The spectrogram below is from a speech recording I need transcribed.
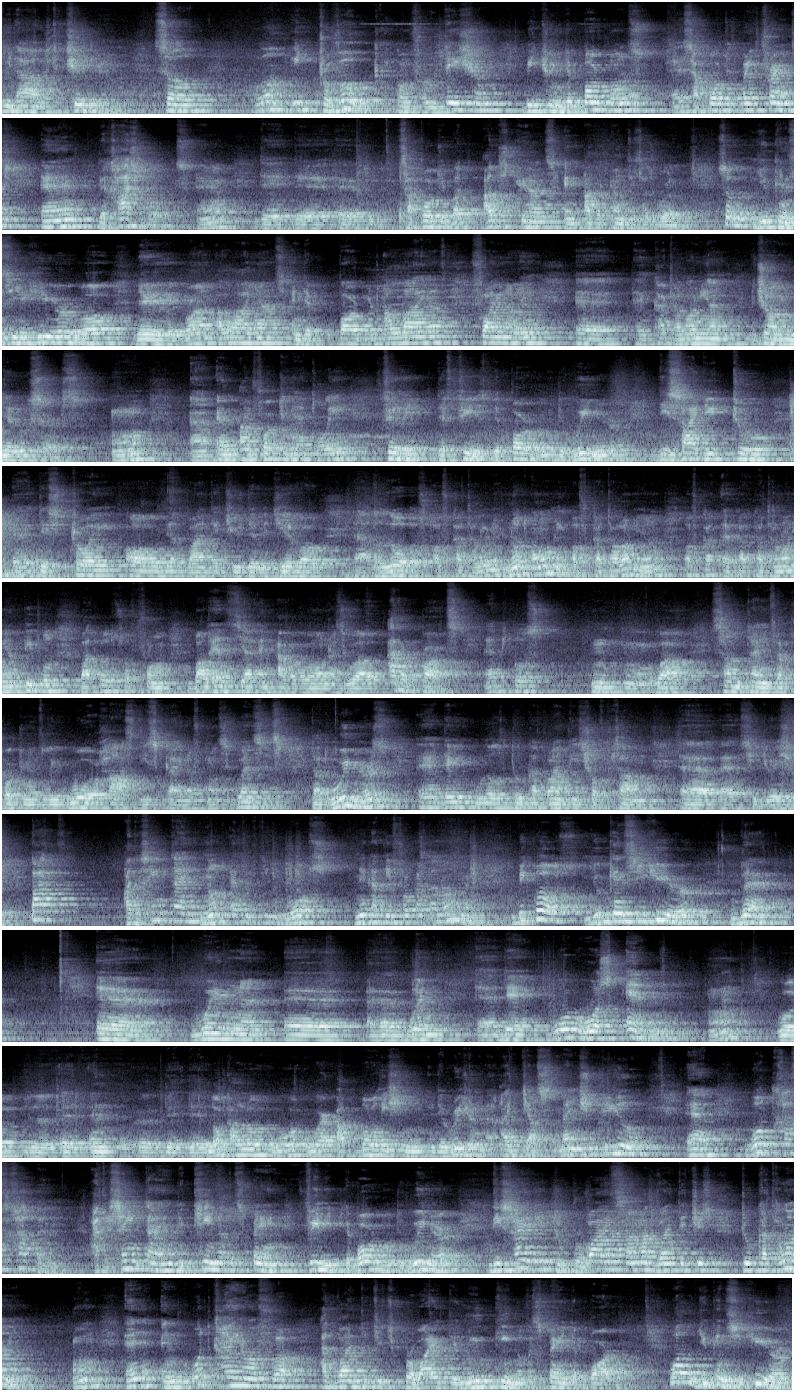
without children. So, well, it provoked a confrontation between the Bourbons, uh, supported by France, and the Habsburgs, uh, the, the, uh, supported by Austrians and other countries as well. So you can see here, well, the Grand Alliance and the Bourbon Alliance finally uh, Catalonian joined the losers. Mm? Uh, and unfortunately, Philip V, the Bourbon, the winner, decided to uh, destroy all the advantages, the medieval uh, laws of Catalonia, not only of Catalonian, of Ca uh, Catalonian people, but also from Valencia and Aragon as well, other parts, uh, because Mm, mm, well, sometimes unfortunately war has this kind of consequences that winners uh, they will take advantage of some uh, situation. But at the same time not everything was negative for Catalonia because you can see here that uh, when uh, uh, when the war was end what, uh, and uh, the, the, local law were abolished in the region I just mentioned to you, uh, what has happened? At the same time, the King of Spain, Philip the Bourbon, the winner, decided to provide some advantages to Catalonia. Um, and, and, what kind of uh, advantages provide the new King of Spain, the Bourbon? Well, you can see here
